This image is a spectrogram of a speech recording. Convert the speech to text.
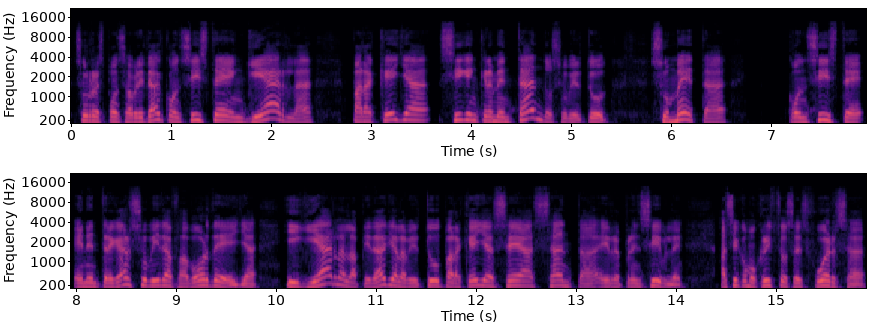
Su responsabilidad consiste en guiarla para que ella siga incrementando su virtud. Su meta consiste en entregar su vida a favor de ella y guiarla a la piedad y a la virtud para que ella sea santa e irreprensible, así como Cristo se esfuerza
